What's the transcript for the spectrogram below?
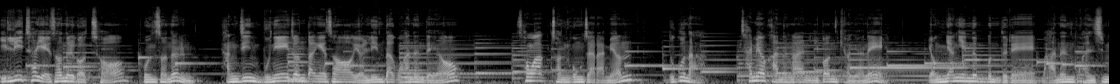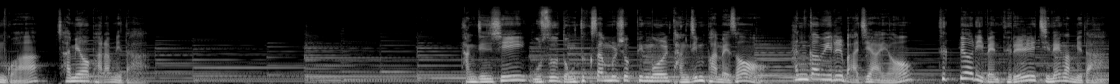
1, 2차 예선을 거쳐 본선은 당진 문예의 전당에서 열린다고 하는데요. 성악 전공자라면 누구나 참여 가능한 이번 경연에 역량 있는 분들의 많은 관심과 참여 바랍니다. 당진시 우수 농특산물 쇼핑몰 당진팜에서 한가위를 맞이하여 특별 이벤트를 진행합니다.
